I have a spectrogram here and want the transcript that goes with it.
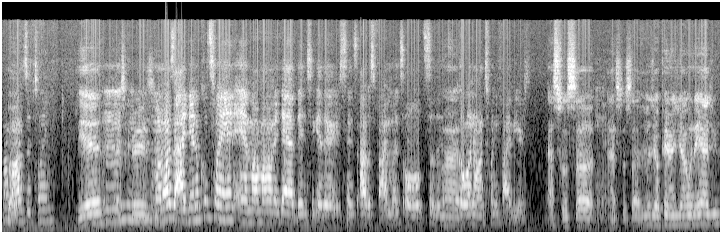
My but- mom's a twin. yeah, that's Mhm. crazy. My mom's an identical twin, and my mom and dad been together since I was five months old, so that's Wow. going on 25 years. That's what's up. Yeah. That's what's up. Was your parents young when they had you?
